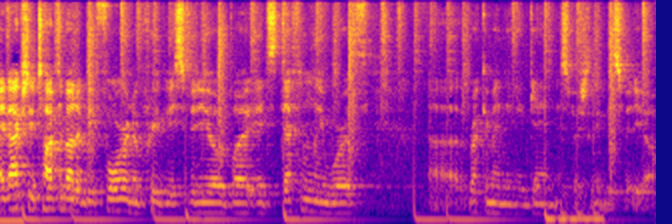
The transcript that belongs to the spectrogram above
I've actually talked about it before in a previous video, but it's definitely worth uh, recommending again, especially in this video.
